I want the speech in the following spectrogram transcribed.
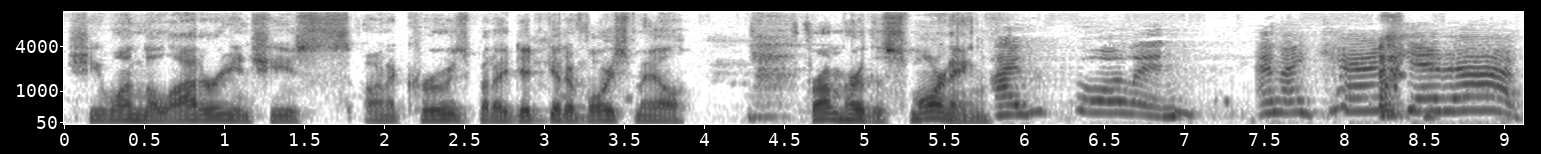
she won the lottery and she's on a cruise, but I did get a voicemail from her this morning. I've fallen and I can't get up.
